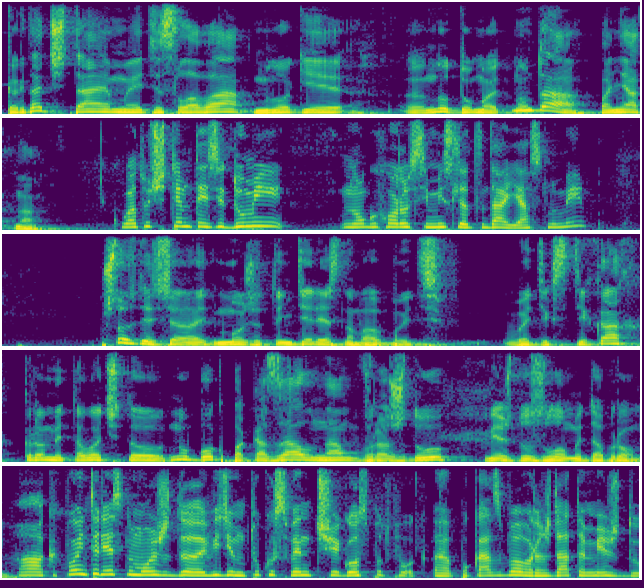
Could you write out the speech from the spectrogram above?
Когда читаем мы эти слова, многие э, ну, думают, ну да, понятно. Когато четем тези думи, много хора си мислят, да, ясно ми. Что здесь э, может интересного быть в этих стихах, кроме того, что ну, Бог показал нам вражду между злом и добром. А, какво интересно може да видим тук, освен че Господ по- а, показва връждата между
